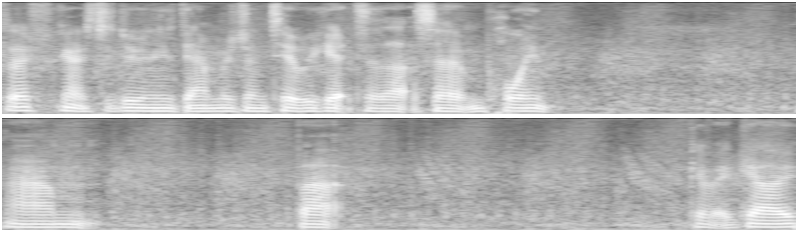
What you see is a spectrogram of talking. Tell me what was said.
Don't it's to do any damage until we get to that certain point. Um, but give it a go.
